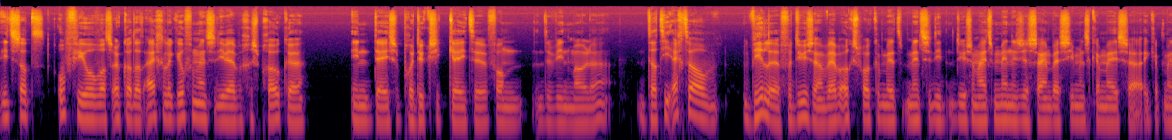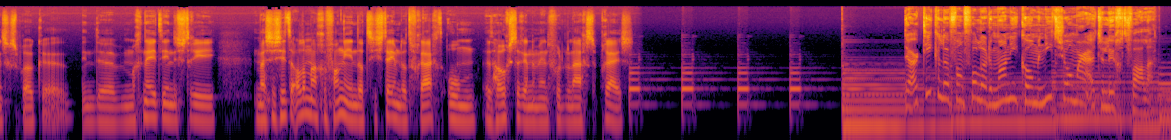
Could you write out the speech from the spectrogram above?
iets dat opviel was ook al dat eigenlijk heel veel mensen die we hebben gesproken in deze productieketen van de windmolen, dat die echt wel willen verduurzamen. We hebben ook gesproken met mensen die duurzaamheidsmanagers zijn bij Siemens Gamesa. Ik heb mensen gesproken in de magnetenindustrie. Maar ze zitten allemaal gevangen in dat systeem dat vraagt om het hoogste rendement voor de laagste prijs. De artikelen van Follow the Money komen niet zomaar uit de lucht vallen.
